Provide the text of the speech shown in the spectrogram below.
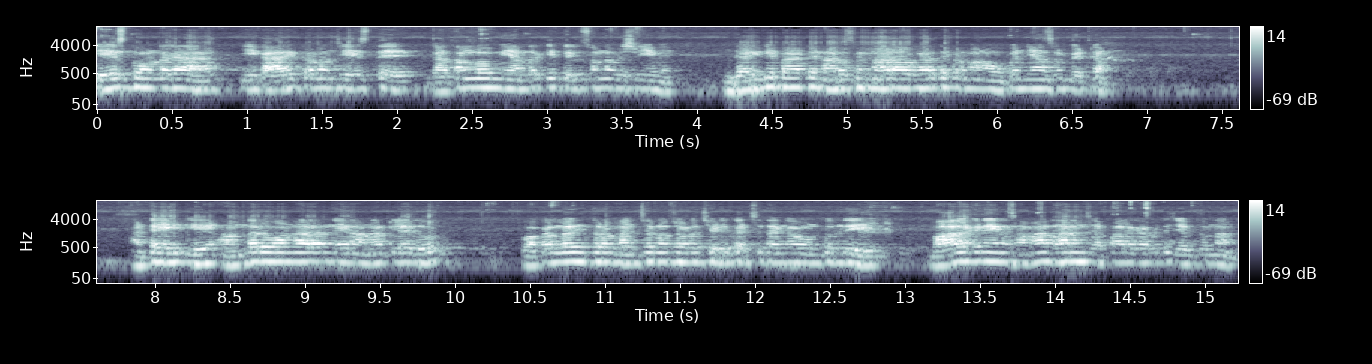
చేస్తూ ఉండగా ఈ కార్యక్రమం చేస్తే గతంలో మీ అందరికీ తెలుసున్న విషయమే. గరికిపాటి నరసింహారావు గారిది ఇక్కడ మనం ఉపన్యాసం పెట్టాం. అంటే ఏ- అందరూ అన్నారని నేను అనట్లేదు. ఒకళ్ళ ఇద్దరు మంచిన చోట చెడు ఖచ్చితంగా ఉంటుంది. వాళ్ళకి నేను సమాధానం చెప్పాలి కాబట్టి చెప్తున్నాను.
